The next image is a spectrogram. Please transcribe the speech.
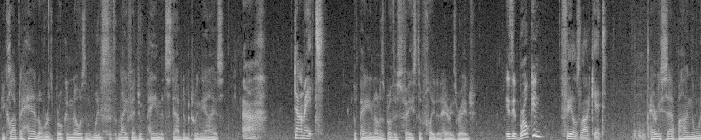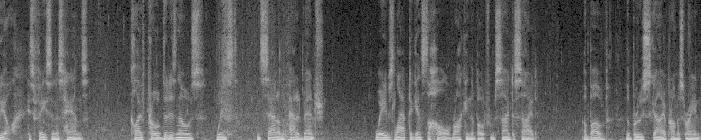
He clapped a hand over his broken nose and winced at the knife edge of pain that stabbed him between the eyes. Ah, damn it. The pain on his brother's face deflated Harry's rage. Is it broken? Feels like it. Harry sat behind the wheel, his face in his hands. Clive probed at his nose, winced, and sat on the padded bench. Waves lapped against the hull, rocking the boat from side to side. Above, the bruised sky promised rain.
